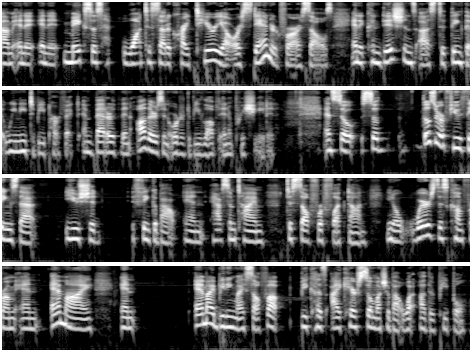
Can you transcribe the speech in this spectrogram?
um, and it and it makes us want to set a criteria or standard for ourselves, and it conditions us to think that we need to be perfect and better than others in order to be loved and appreciated. And so, so those are a few things that you should think about and have some time to self reflect on. You know, where's this come from? And am I, and am I beating myself up because I care so much about what other people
